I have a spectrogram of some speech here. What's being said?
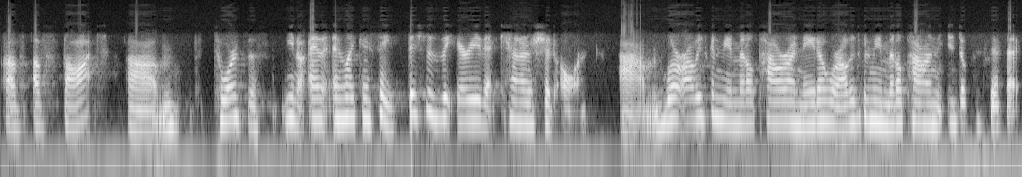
of, of thought um, towards this. You know, and, and like I say, this is the area that Canada should own. Um, we're always going to be a middle power on NATO. We're always going to be a middle power in the Indo-Pacific.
